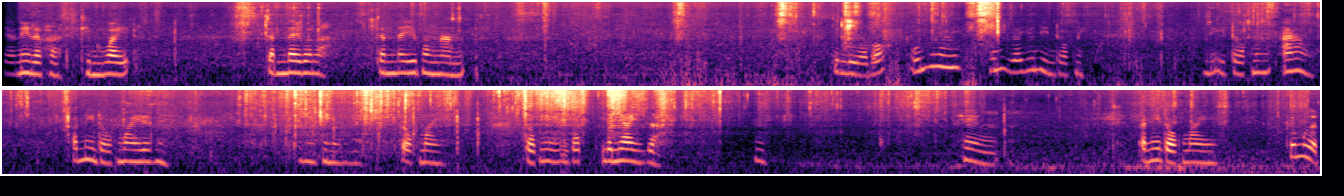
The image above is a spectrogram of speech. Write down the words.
แล้วนี่แหละค่ะที่ทิมไว้จำได้ปะล่ะจำได้อยู่บางนั้นจะเหลือบ่อุ้ยไงยังเหลืออยู่นี่ดอกนี่นี่อีกดอกนึงอ้าวอันนี้ดอกไม้ด้อนี่นี่คือน้องนี่ดอกไม้ดอกนี้บัดบันใหญ่จ้ะแห้ง อันนี้ดอกไม้ก็เหมือด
